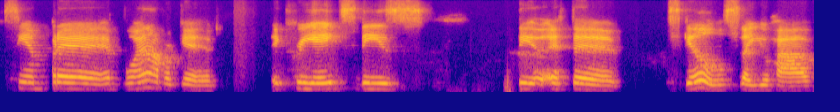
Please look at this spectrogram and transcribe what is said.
siempre es buena porque it creates these, este, skills that you have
